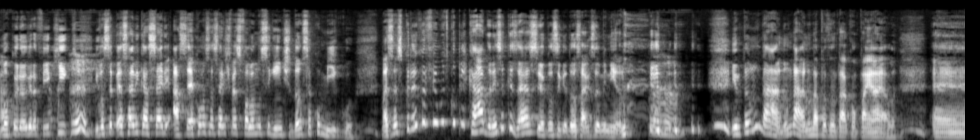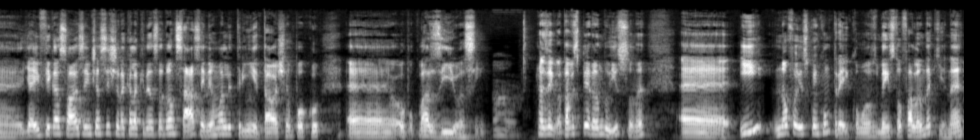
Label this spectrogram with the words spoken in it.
Uma coreografia que. E você percebe que a série. A série é como se a série estivesse falando o seguinte: dança comigo. Mas essa coreografia é muito complicada, nem se eu quisesse eu ia conseguir dançar com essa menina. Uhum. então não dá, não dá, não dá pra tentar acompanhar ela. É... E aí fica só a gente assistindo aquela criança dançar sem nenhuma letrinha e tal. Achei um pouco, é... um pouco vazio, assim. Uhum. Mas enfim, eu tava esperando isso, né? É... E não foi isso que eu encontrei, como eu bem estou falando aqui, né?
